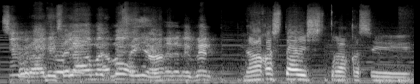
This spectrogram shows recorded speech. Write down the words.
See you. Maraming salamat po. Sa inyo. Ganda ng event. Nakaka-starstruck kasi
